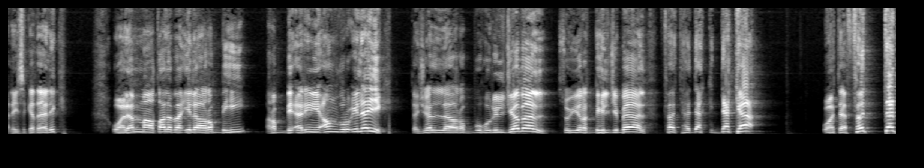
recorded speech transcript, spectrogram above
أليس كذلك؟ ولما طلب إلى ربه رب أرني أنظر إليك. تجلى ربه للجبل سيرت به الجبال فتدكدك وتفتت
